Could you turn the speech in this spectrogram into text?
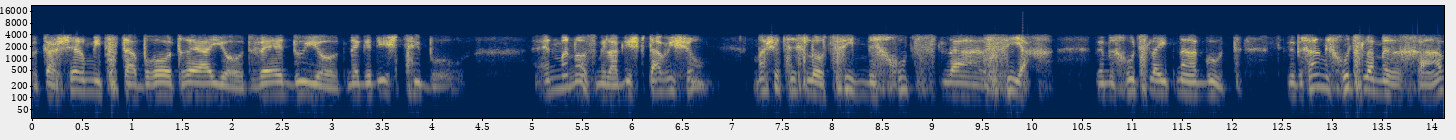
וכאשר מצטברות ראיות ועדויות נגד איש ציבור, אין מנוס מלהגיש כתב אישום. מה שצריך להוציא מחוץ לשיח ומחוץ להתנהגות ובכלל מחוץ למרחב,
